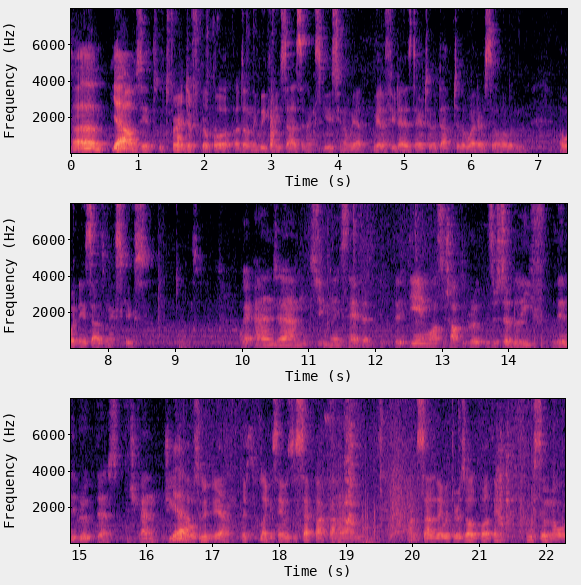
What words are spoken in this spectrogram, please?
Um, yeah, obviously it's, it's very difficult, but I don't think we can use that as an excuse. You know, we had we had a few days there to adapt to the weather, so I wouldn't I wouldn't use that as an excuse. to be honest. Okay, and um, Stephen Kenny said that the, the aim was to top the group. Is there still belief within the group that, that you can achieve Yeah, the absolutely. Yeah, There's, like I say, it was a setback on um, on Saturday with the result, but I think we still know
